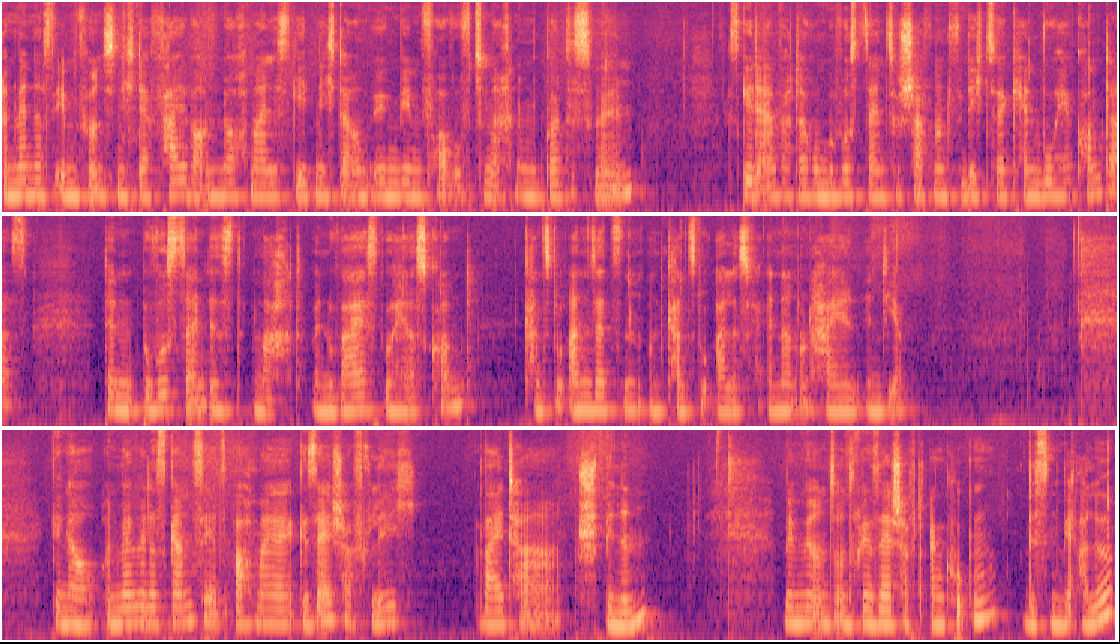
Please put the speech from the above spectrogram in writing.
Und wenn das eben für uns nicht der Fall war, und nochmal, es geht nicht darum, irgendwem Vorwurf zu machen, um Gottes Willen. Es geht einfach darum, Bewusstsein zu schaffen und für dich zu erkennen, woher kommt das? Denn Bewusstsein ist Macht. Wenn du weißt, woher es kommt, kannst du ansetzen und kannst du alles verändern und heilen in dir. Genau, und wenn wir das Ganze jetzt auch mal gesellschaftlich weiter spinnen, wenn wir uns unsere Gesellschaft angucken, wissen wir alle,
